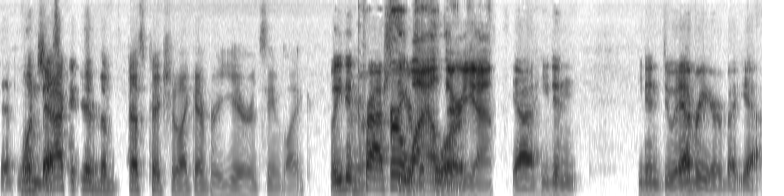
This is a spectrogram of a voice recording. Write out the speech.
that well, won Jack Best Picture. did the Best Picture like every year. It seemed like. Well, he did Crash for a while before. there. Yeah, yeah, he didn't he didn't do it every year, but yeah.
